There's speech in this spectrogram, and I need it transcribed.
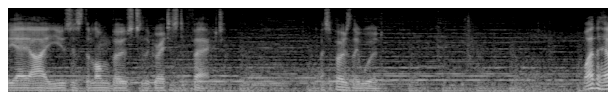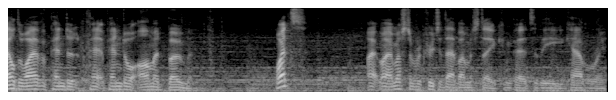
The AI uses the longbows to the greatest effect. I suppose they would. Why the hell do I have a Pendor, Pendor armored bowman? What? I, I must have recruited that by mistake compared to the cavalry.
